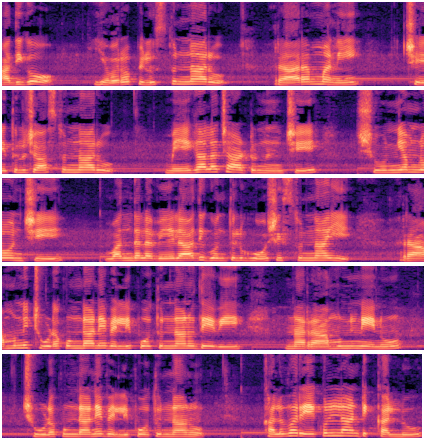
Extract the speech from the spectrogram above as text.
అదిగో ఎవరో పిలుస్తున్నారు. రారమ్మని చేతులు చాస్తున్నారు. మేఘాల చాటు నుంచి శూన్యంలోంచి వందల వేలాది గొంతులు ఘోషిస్తున్నాయి. రాముణ్ణి చూడకుండానే వెళ్ళిపోతున్నాను దేవి. నా రాముణ్ణి నేను చూడకుండానే వెళ్ళిపోతున్నాను. కలువ రేకుల్లాంటి కళ్ళు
